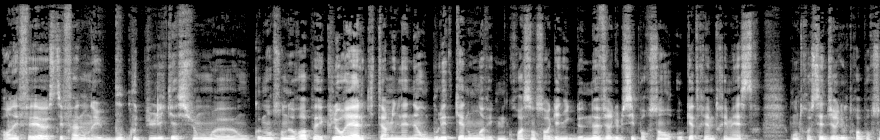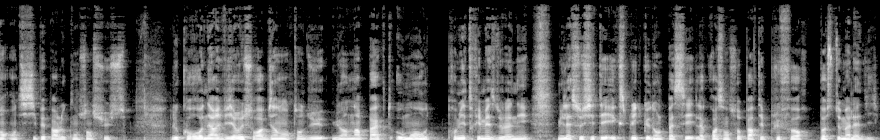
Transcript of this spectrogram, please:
En effet, euh, Stéphane, on a eu beaucoup de publications. Euh, on commence en Europe avec L'Oréal qui termine l'année en boulet de canon avec une croissance organique de 9,6% au quatrième trimestre contre 7,3% anticipé par le consensus. Le coronavirus aura bien entendu eu un impact, au moins au premier trimestre de l'année, mais la société explique que dans le passé, la croissance repartait plus fort post-maladie.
